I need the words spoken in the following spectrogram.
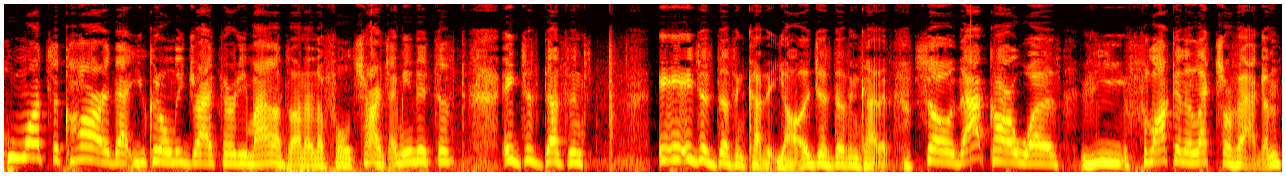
who wants a car that you can only drive 30 miles on on a full charge? I mean, it just, it just doesn't it, just doesn't cut it, y'all. It just doesn't cut it. So that car was the Flocken Electrowagen,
